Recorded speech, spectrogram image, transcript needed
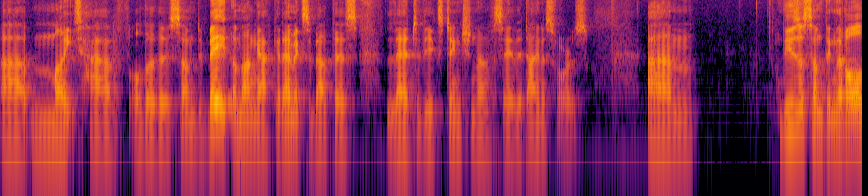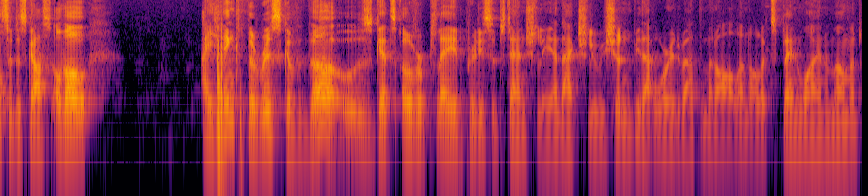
uh, might have, although there's some debate among academics about this, led to the extinction of, say, the dinosaurs. Um, these are something that I'll also discuss, although I think the risk of those gets overplayed pretty substantially, and actually we shouldn't be that worried about them at all, and I'll explain why in a moment.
